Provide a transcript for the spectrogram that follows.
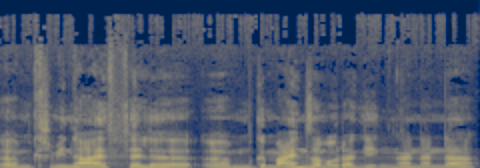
ähm, Kriminalfälle ähm, gemeinsam oder gegeneinander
